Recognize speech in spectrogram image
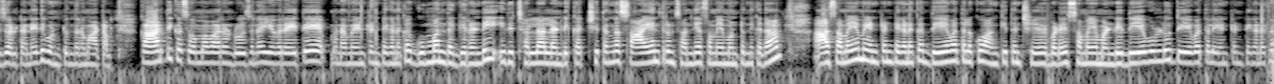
రిజల్ట్ అనేది ఉంటుందన్నమాట. కార్తీక సోమవారం రోజున ఎవరైతే మనం ఏంటంటే గనక గుమ్మం దగ్గరండి. ఇది చల్లాలండి. ఖచ్చితంగా సాయంత్రం సంధ్యా సమయం ఉంటుంది కదా. ఆ సమయం ఏంటంటే కనుక దేవతలకు అంకితం చేయబడే సమయం అండి దేవుళ్ళు దేవతలు ఏంటంటే గనక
